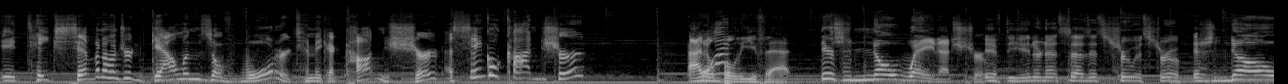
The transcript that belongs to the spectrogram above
It takes 700 gallons of water to make a cotton shirt. A single cotton shirt? I don't believe that. There's no way that's true. If the internet says it's true, it's true. There's no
